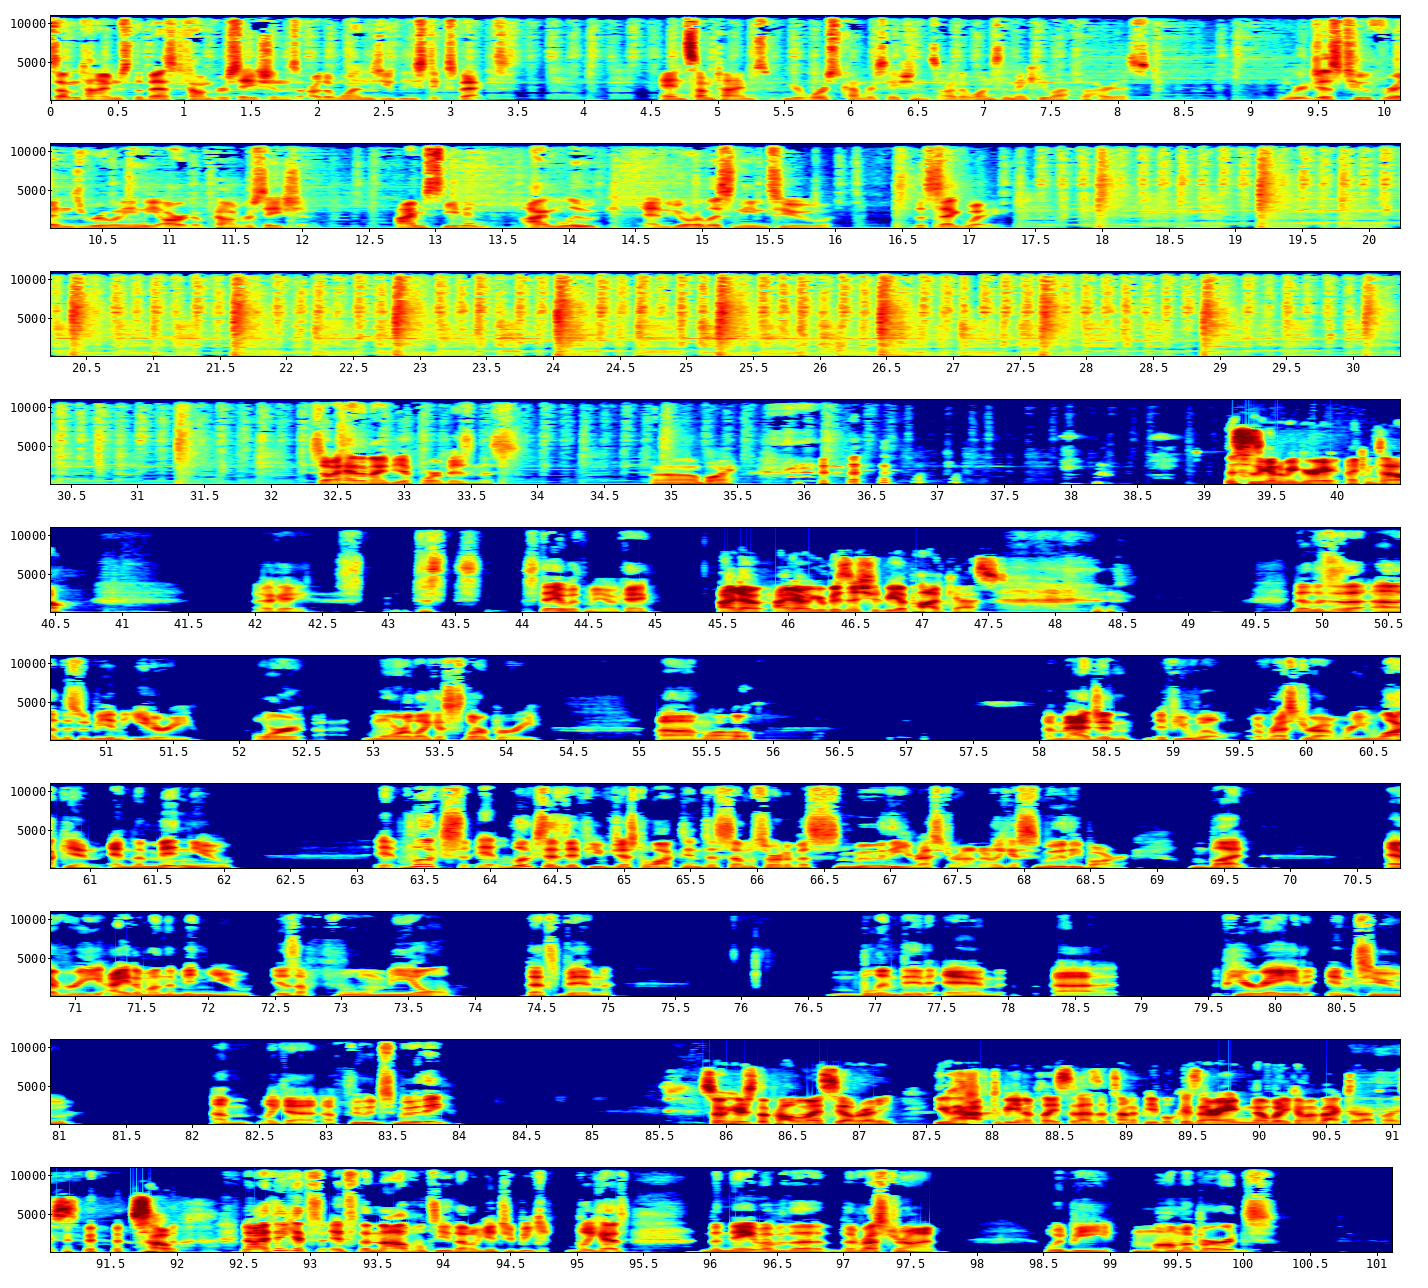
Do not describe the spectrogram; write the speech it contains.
sometimes the best conversations are the ones you least expect. And sometimes your worst conversations are the ones that make you laugh the hardest. We're just two friends ruining the art of conversation. I'm Stephen. I'm Luke, and you're listening to The Segue. So I had an idea for a business. Oh boy. this is going to be great. I can tell. Okay, just stay with me, okay? I know. I know. Your business should be a podcast. No, this is a uh, this would be an eatery, or more like a slurpery. Um, Whoa. imagine, if you will, a restaurant where you walk in and the menu. It looks it looks as if you've just walked into some sort of a smoothie restaurant or like a smoothie bar, but every item on the menu is a full meal that's been blended and uh, pureed into um like a, a food smoothie. So here's the problem I see already. You have to be in a place that has a ton of people because there ain't nobody coming back to that place. so No, I think it's it's the novelty that'll get you bec- because the name of the the restaurant would be Mama Birds.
